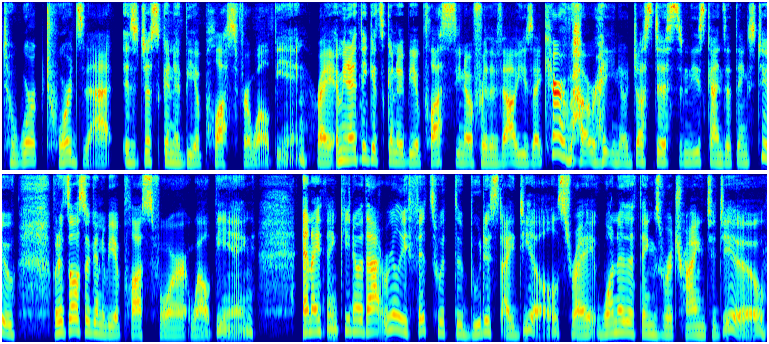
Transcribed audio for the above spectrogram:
to work towards that is just going to be a plus for well-being, right? I mean, I think it's going to be a plus, you know, for the values I care about, right? You know, justice and these kinds of things too, but it's also going to be a plus for well-being. And I think, you know, that really fits with the Buddhist ideals, right? One of the things we're trying to do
